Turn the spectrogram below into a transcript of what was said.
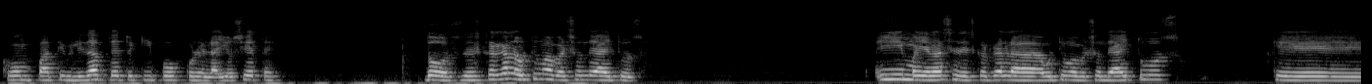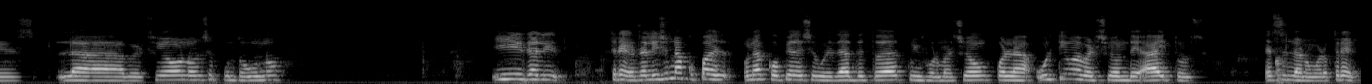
compatibilidad de tu equipo con el iOS 7. 2. Descarga la última versión de iTunes. Y mañana se descarga la última versión de iTunes, que es la versión 11.1. Y 3. Realiza una, una copia de seguridad de toda tu información con la última versión de iTunes. Esa es la número 3.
